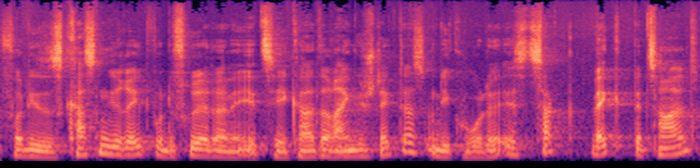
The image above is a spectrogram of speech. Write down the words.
vor dieses Kassengerät, wo du früher deine EC-Karte reingesteckt hast und die Kohle ist zack, weg, bezahlt.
